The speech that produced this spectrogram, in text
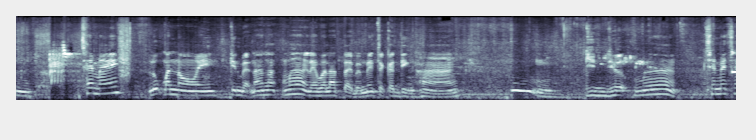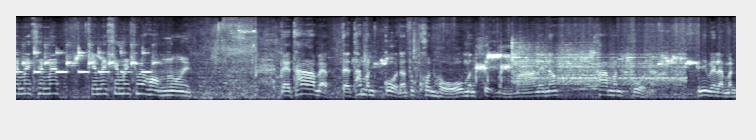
น ใช่ไหมลูกมันน้อย กินแบบน่ารักมากในเวลาแต่แบบนี้จะกระดิ่งหางกินเยอะมาก ใช่ไหมใช่ไหมใช่ไหมใช่ไหมใช่ไหมใช่ไหมหอมหน่อย แต่ถ้าแบบแต่ถ้ามันโกรธนะทุกคนโห มันติเหมือนมาเลยเนาะถ้ามันโกรธอะนี่เวลามัน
